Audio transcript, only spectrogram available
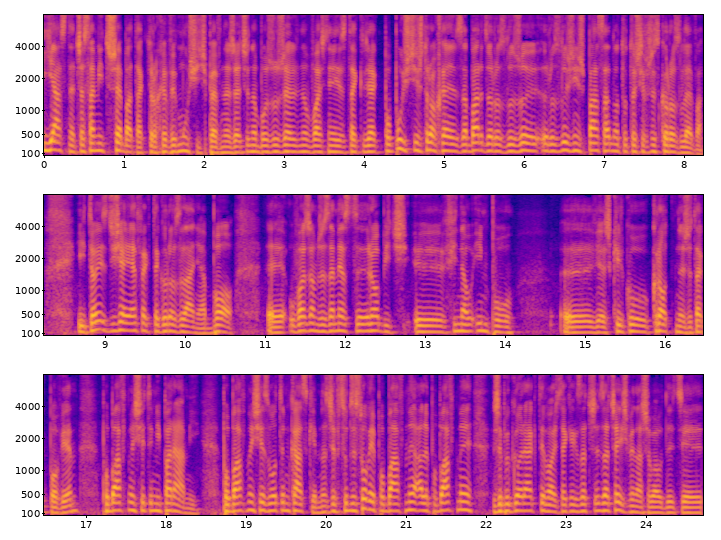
Jasne, czasami trzeba tak trochę wymusić pewne rzeczy, no bo żużel no właśnie jest tak, jak popuścisz trochę za bardzo, rozluzu- rozluźnisz pasa, no to to się wszystko rozlewa. I to jest dzisiaj efekt tego rozlania, bo y, uważam, że zamiast robić y, finał impu wiesz, kilkukrotny, że tak powiem, pobawmy się tymi parami, pobawmy się złotym kaskiem, znaczy w cudzysłowie pobawmy, ale pobawmy, żeby go reaktywować, tak jak zaczę- zaczęliśmy naszą audycję,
